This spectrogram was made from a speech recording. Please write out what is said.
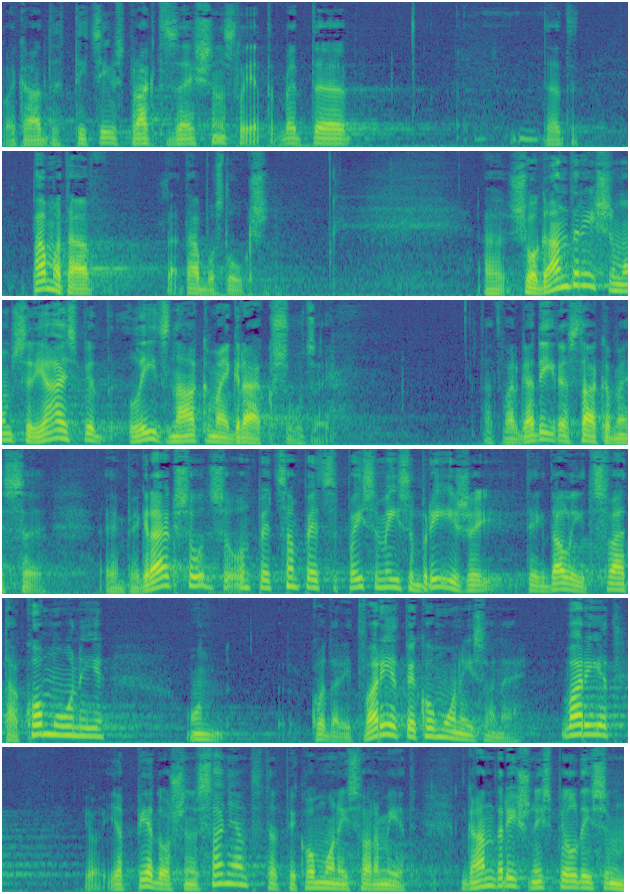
vai kāda ticības praktizēšanas lieta. Bet, uh, Tātad, pamatā tā, tā būs lūkšana. Šo gandarīšanu mums ir jāizpild līdz nākamajai grēku sūdzei. Tad var gadīties tā, ka mēs ejam pie grēku sūdzes, un pēc tam pēc pavisam īsa brīža tiek dalīta svētā komunija. Un, ko darīt? Var iet pie komunijas vai nē? Var iet, jo, ja atdošana ir saņemta, tad pie komunijas varam iet. Gandarīšanu izpildīsim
